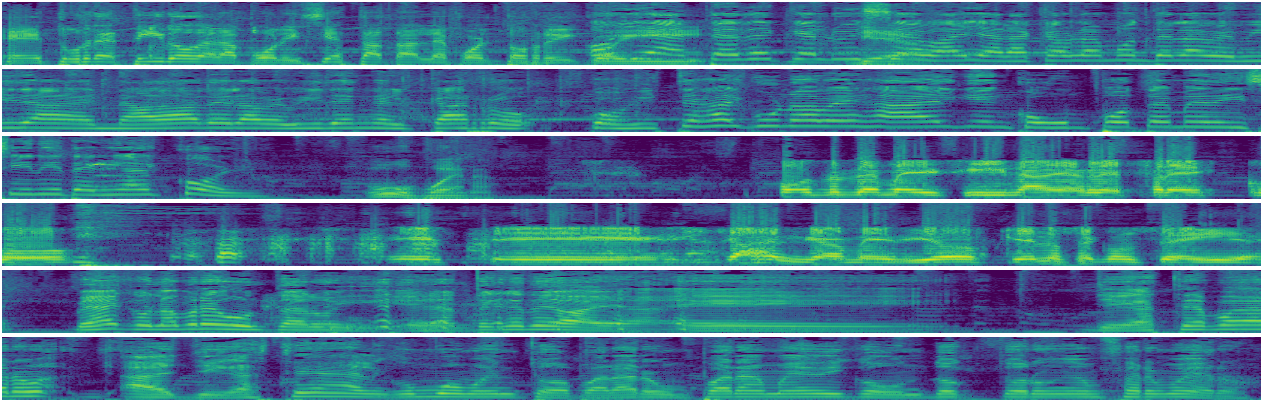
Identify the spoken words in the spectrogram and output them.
eh, tu retiro de la Policía Estatal de Puerto Rico. Oye, y- antes de que Luis Yeah. se vaya, ahora que hablamos de la bebida, nada de la bebida en el carro, ¿cogiste alguna vez a alguien con un pote de medicina y tenía alcohol? Uh, buena. Potes de medicina, de refresco. este, cárgame, Dios, que no se conseguía. Venga, que una pregunta, Luis, eh, antes que te vaya. Eh, ¿Llegaste a pagar, a- llegaste en algún momento a parar un paramédico, un doctor, un enfermero?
